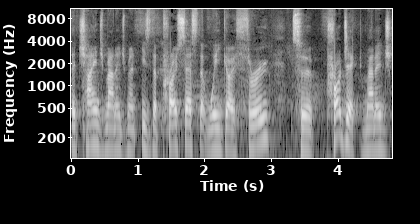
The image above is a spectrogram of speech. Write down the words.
That change management is the process that we go through to project manage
